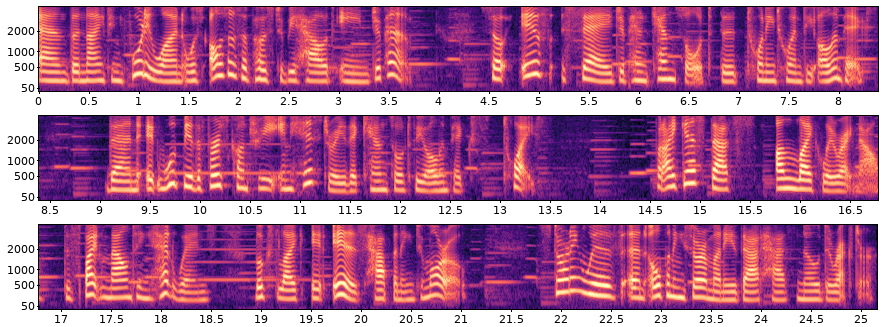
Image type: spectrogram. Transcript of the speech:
And the 1941 was also supposed to be held in Japan. So, if, say, Japan cancelled the 2020 Olympics, then it would be the first country in history that cancelled the Olympics twice. But I guess that's unlikely right now. Despite mounting headwinds, looks like it is happening tomorrow. Starting with an opening ceremony that has no director.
